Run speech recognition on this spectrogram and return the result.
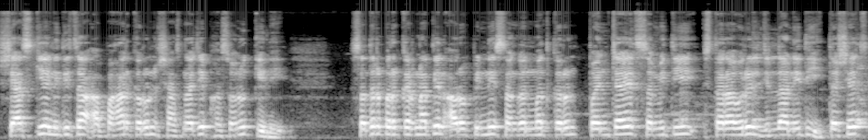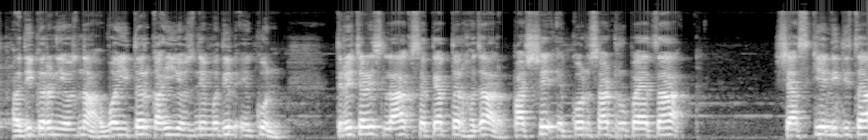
शासकीय निधीचा अपहार करून शासनाची फसवणूक केली. सदर प्रकरणातील आरोपींनी संगनमत करून पंचायत समिती स्तरावरील जिल्हा निधी तसेच अधिकरण योजना व इतर काही योजनेमधील एकूण त्रेचाळीस लाख सत्याहत्तर हजार पाचशे एकोणसाठ रुपयाचा शासकीय निधीचा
